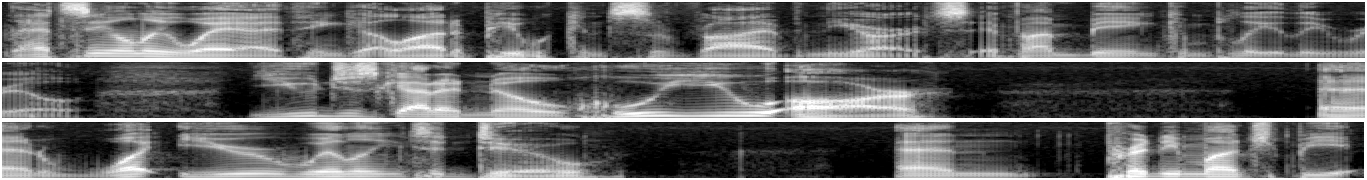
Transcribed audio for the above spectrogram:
That's the only way I think a lot of people can survive in the arts. If I'm being completely real, you just got to know who you are and what you're willing to do and pretty much be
